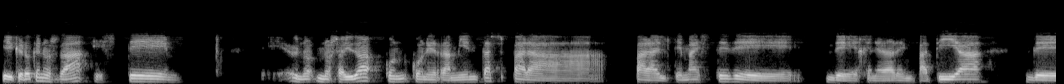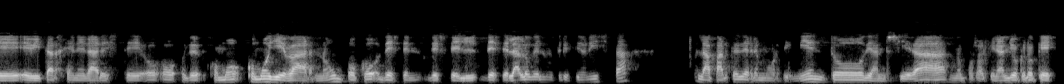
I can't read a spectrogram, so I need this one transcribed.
y creo que nos da este, eh, nos ayuda con, con herramientas para, para, el tema este de, de generar empatía, de evitar generar este, o, de cómo, cómo, llevar, ¿no? Un poco desde, desde, el, desde el halo del nutricionista la parte de remordimiento, de ansiedad, ¿no? Pues al final yo creo que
